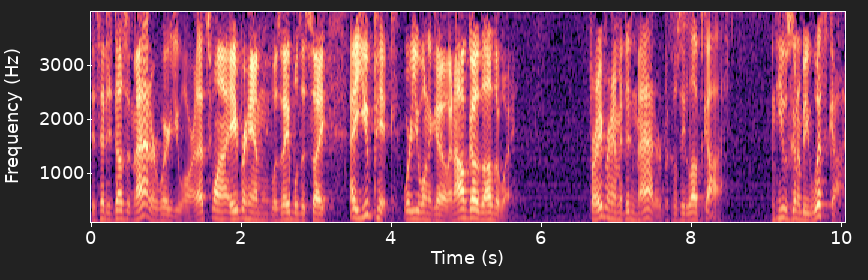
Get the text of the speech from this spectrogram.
is that it doesn't matter where you are. That's why Abraham was able to say, hey, you pick where you want to go, and I'll go the other way. For Abraham, it didn't matter because he loved God, and he was going to be with God.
